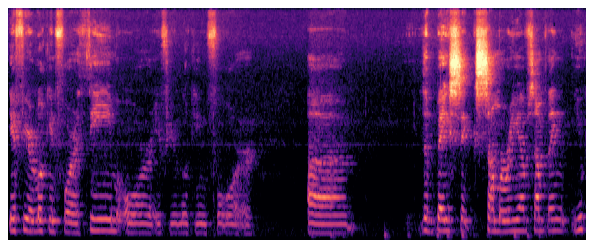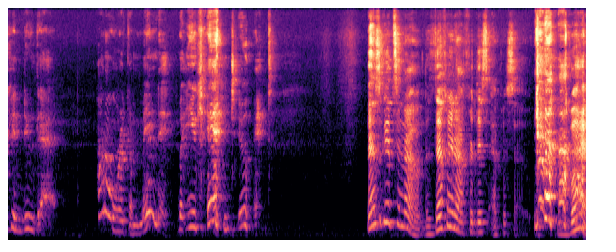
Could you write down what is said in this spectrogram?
If you're looking for a theme or if you're looking for uh, the basic summary of something, you can do that. I don't recommend it, but you can do it. That's good to know. That's definitely not for this episode. But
